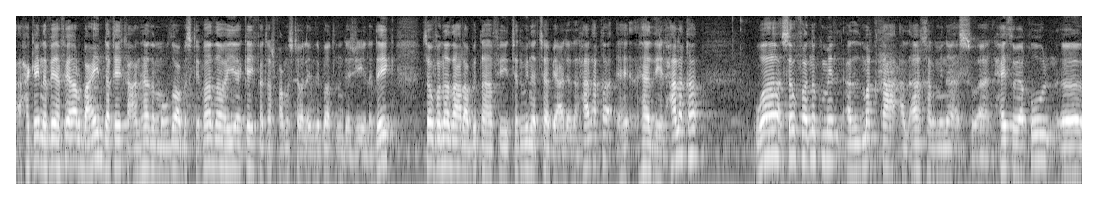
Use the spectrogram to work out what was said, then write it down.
حكينا فيها في 40 دقيقة عن هذا الموضوع باستفاضة وهي كيف ترفع مستوى الانضباط الإنتاجية لديك. سوف نضع رابطها في التدوين التابعة للحلقة هذه الحلقة. وسوف نكمل المقطع الآخر من السؤال حيث يقول آه،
